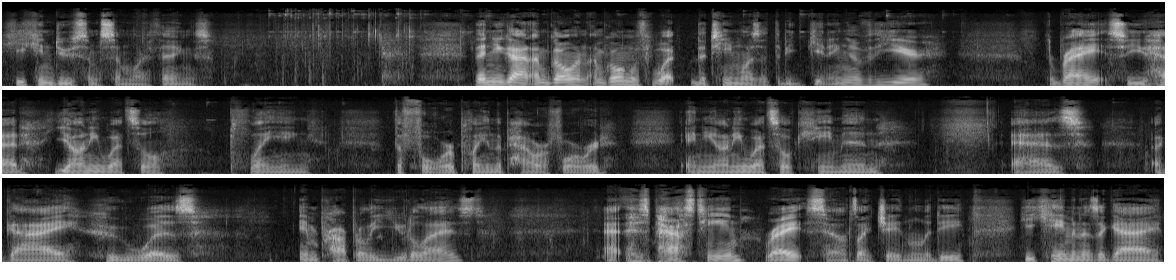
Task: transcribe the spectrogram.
he can do some similar things. Then you got I'm going I'm going with what the team was at the beginning of the year. Right? So you had Yanni Wetzel playing the four, playing the power forward and Yanni Wetzel came in as a guy who was improperly utilized at his past team, right? Sounds like Jaedon LeDee. He came in as a guy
